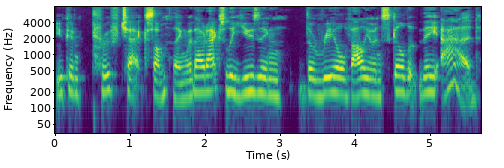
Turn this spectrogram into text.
you can proof check something without actually using the real value and skill that they add.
